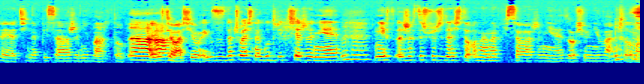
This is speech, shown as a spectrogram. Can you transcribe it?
Kaja ci napisała, że nie warto. A, Jak a. chciałaś ją, jak zaznaczyłaś na Goodreadsie, że nie, Mhm. nie ch- że chcesz przeczytać, to ona napisała, że nie, Zosiu nie warto. No.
